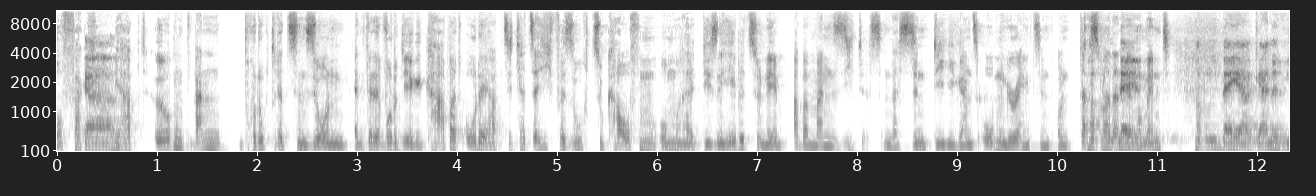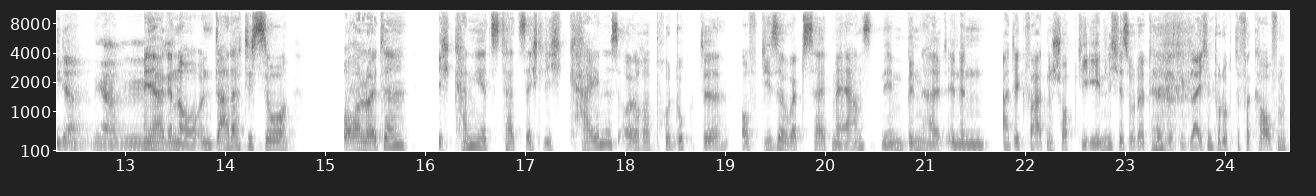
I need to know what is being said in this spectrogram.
oh fuck, ja. ihr habt irgendwann Produktrezensionen, entweder wurdet ihr gekapert oder ihr habt sie tatsächlich versucht zu kaufen, um halt diesen Hebel zu nehmen, aber man sieht es. Und das sind die, die ganz oben gerankt sind. Und das Top war dann eBay. der Moment. Top eBay ja gerne wieder. Ja, mm. ja, genau. Und da dachte ich so, oh Leute, ich kann jetzt tatsächlich keines eurer Produkte auf dieser Website mehr ernst nehmen, bin halt in einen adäquaten Shop, die ähnliches oder teilweise die gleichen Produkte verkaufen,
